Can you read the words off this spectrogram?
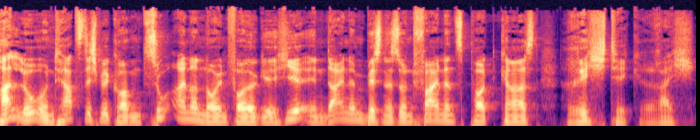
Hallo und herzlich willkommen zu einer neuen Folge hier in deinem Business und Finance Podcast Richtig Reich.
